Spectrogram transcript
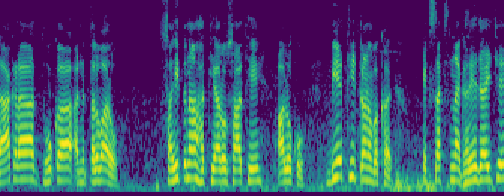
લાકડા, ધોકા અને તલવારો સહિતના હથિયારો સાથે આ લોકો બેથી ત્રણ વખત એક શખ્સના ઘરે જાય છે.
